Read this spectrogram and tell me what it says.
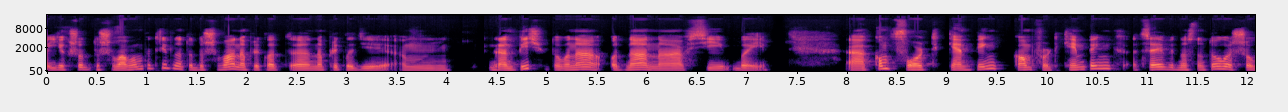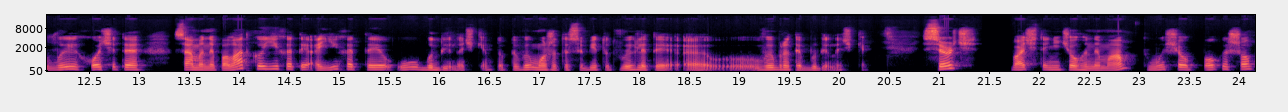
якщо душова вам потрібна, то душова, наприклад, е, на прикладі ем, Grand Beach, то вона одна на всі беї. Е, Comfort camping. Comfort camping – це відносно того, що ви хочете саме не палаткою їхати, а їхати у будиночки. Тобто ви можете собі тут вигляди, е, вибрати будиночки. Search, бачите, нічого нема, тому що поки що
